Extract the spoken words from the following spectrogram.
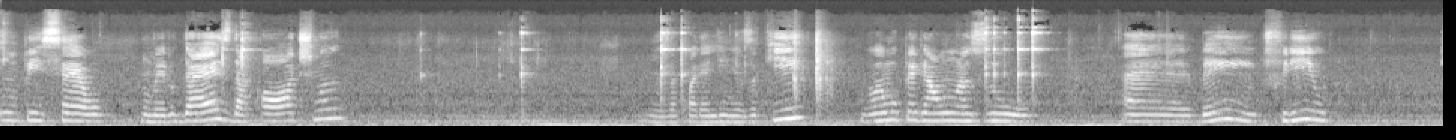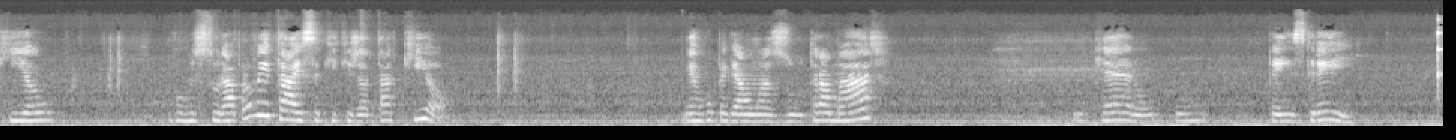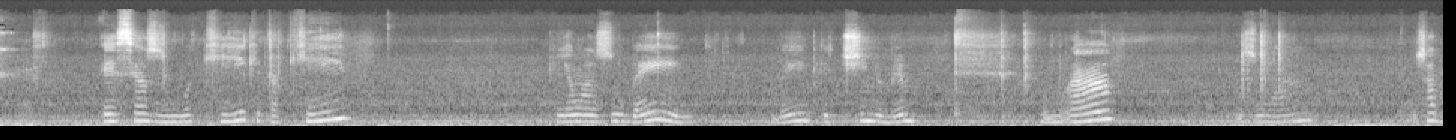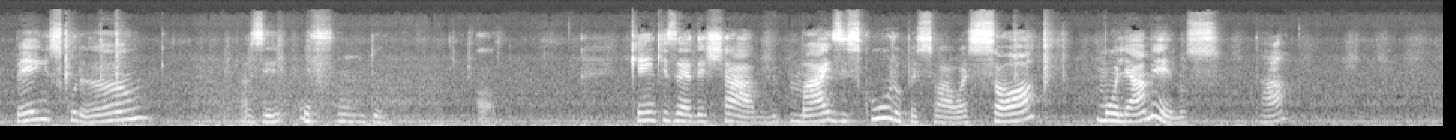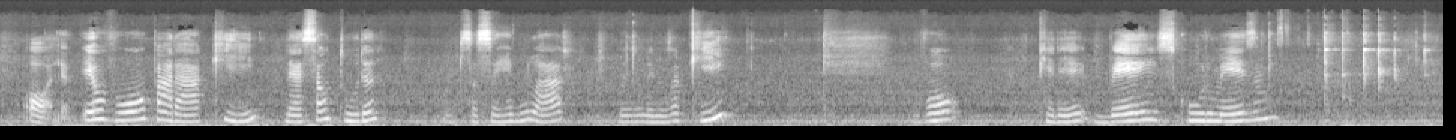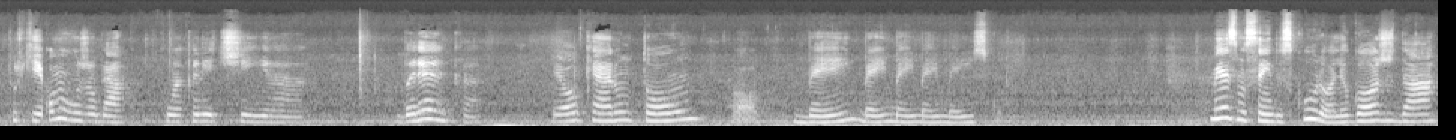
um pincel número 10 da Cotman. Umas aquarelinhas aqui. Vamos pegar um azul é, bem frio que eu Vou misturar, aproveitar esse aqui que já tá aqui, ó. Eu vou pegar um azul tramar. Eu quero um pens grey. Esse azul aqui, que tá aqui. Ele é um azul bem, bem pretinho mesmo. Vamos lá. Azul lá. Já bem escurão fazer o fundo. Ó. Quem quiser deixar mais escuro, pessoal, é só molhar menos, tá? Olha, eu vou parar aqui nessa altura, não precisa ser regular, mais ou menos aqui. Vou querer bem escuro mesmo, porque como eu vou jogar com a canetinha branca, eu quero um tom, ó, bem, bem, bem, bem, bem escuro. Mesmo sendo escuro, olha, eu gosto de dar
